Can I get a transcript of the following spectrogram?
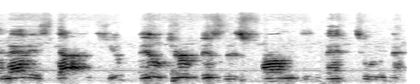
and that is, guys, you build your business from event to event.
